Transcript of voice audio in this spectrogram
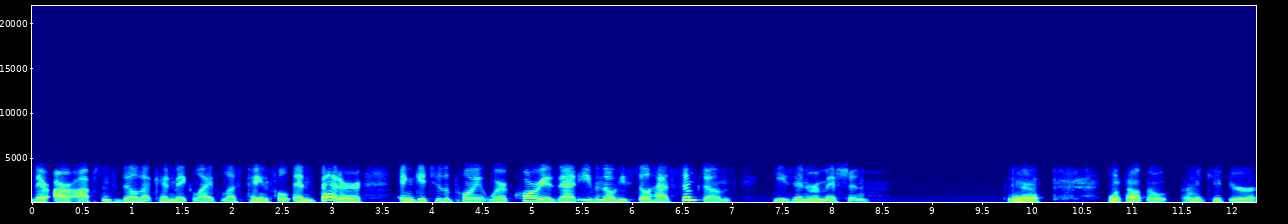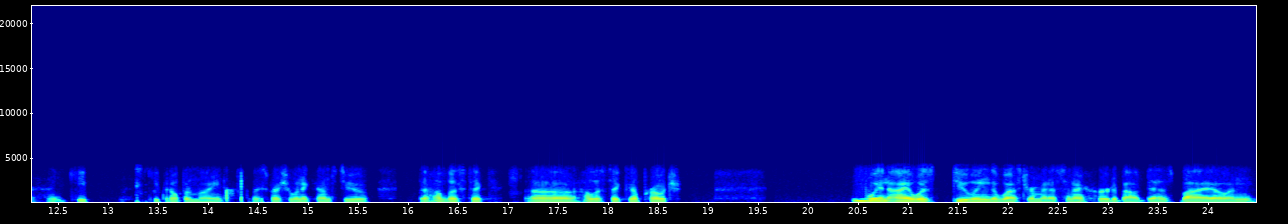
there are options, Bill, that can make life less painful and better, and get to the point where Cory is at. Even though he still has symptoms, he's in remission. Yeah. Without the, I mean, keep your keep keep an open mind, especially when it comes to the holistic uh, holistic approach. When I was doing the Western medicine, I heard about Des Bio and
